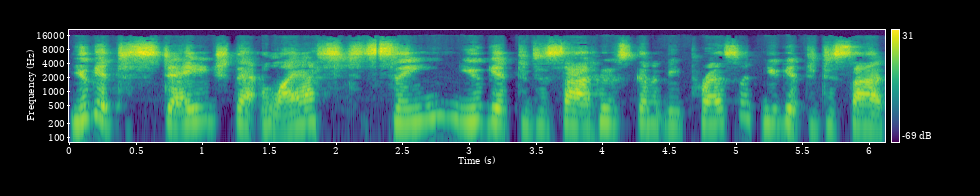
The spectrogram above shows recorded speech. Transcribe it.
you get to stage that last scene. You get to decide who's going to be present. You get to decide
